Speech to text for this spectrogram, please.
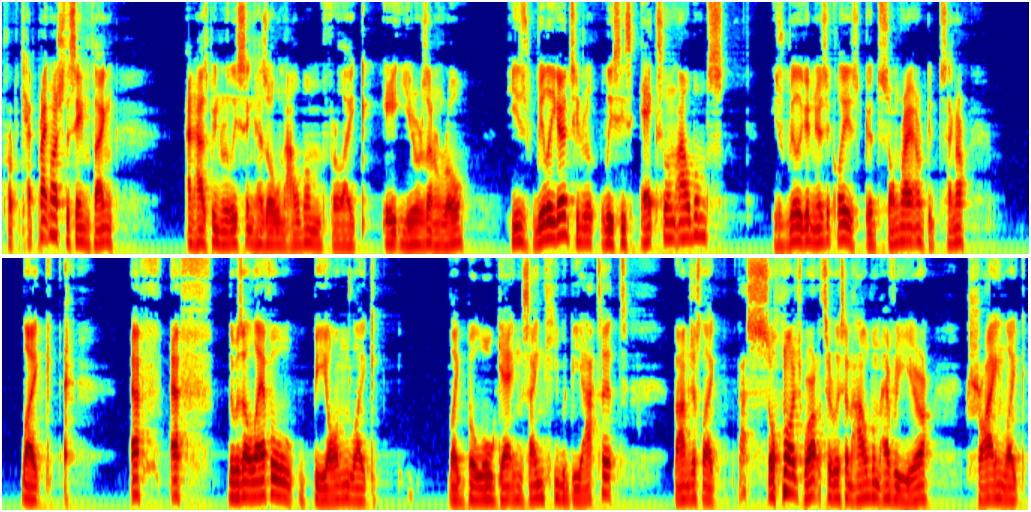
pretty much the same thing and has been releasing his own album for like eight years in a row. He's really good. He re- releases excellent albums. He's really good musically. He's a good songwriter, good singer. Like, if if there was a level beyond like like below getting signed, he would be at it. But I'm just like, that's so much work to release an album every year. Try and like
